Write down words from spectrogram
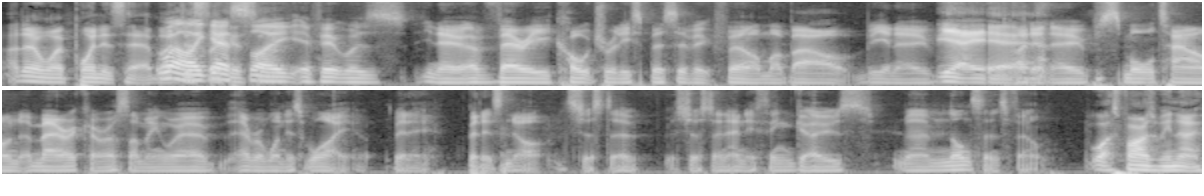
I don't know what my point is here, but well, I just, like, guess it's like if it was you know a very culturally specific film about you know Yeah, yeah, I don't know small town America or something where everyone is white, you know, but it's not. It's just a it's just an anything goes um, nonsense film. well, as far as we know,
